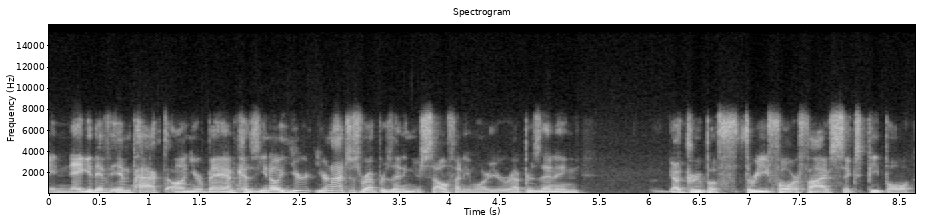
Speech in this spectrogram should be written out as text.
a negative impact on your band because you know you're you're not just representing yourself anymore you're representing a group of three four five six people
